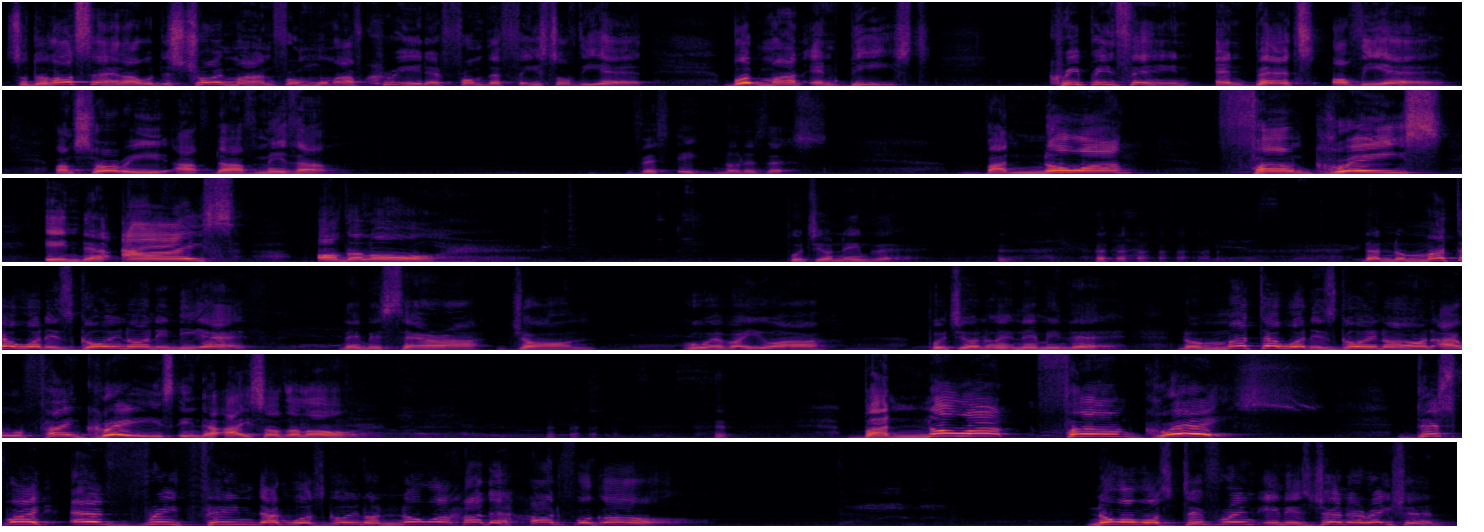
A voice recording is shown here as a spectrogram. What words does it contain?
So the Lord said, I will destroy man from whom I've created from the face of the earth, both man and beast, creeping thing, and birds of the air. I'm sorry I've, I've made them. Verse 8, notice this. But Noah found grace in the eyes of the Lord. Put your name there. that no matter what is going on in the earth, name is Sarah, John, whoever you are, put your name in there. No matter what is going on, I will find grace in the eyes of the Lord. but Noah found grace. Despite everything that was going on, Noah had a heart for God. Noah was different in his generation.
